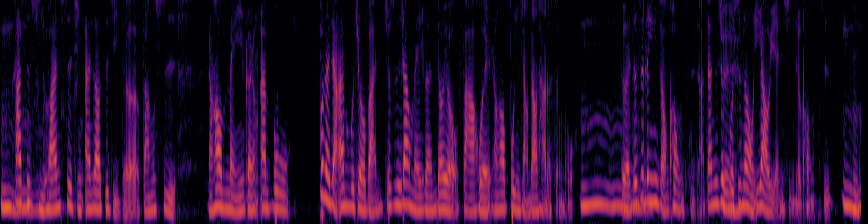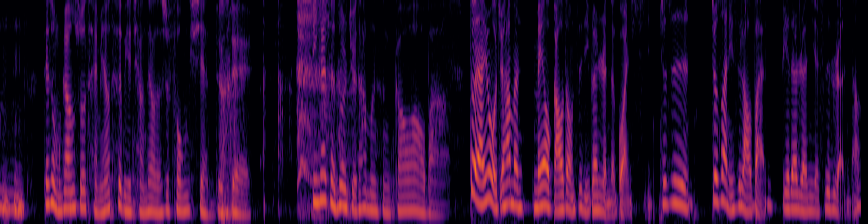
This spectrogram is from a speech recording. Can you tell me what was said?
嗯，他是喜欢事情按照自己的方式，然后每一个人按部不能讲按部就班，就是让每一个人都有发挥，然后不影响到他的生活。嗯，对，这是另一种控制啊，但是就不是那种耀眼型的控制。嗯嗯嗯。但是我们刚刚说采玫要特别强调的是风险，对不对？应该是很多人觉得他们很高傲吧？对啊，因为我觉得他们没有搞懂自己跟人的关系。就是，就算你是老板，别的人也是人啊。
